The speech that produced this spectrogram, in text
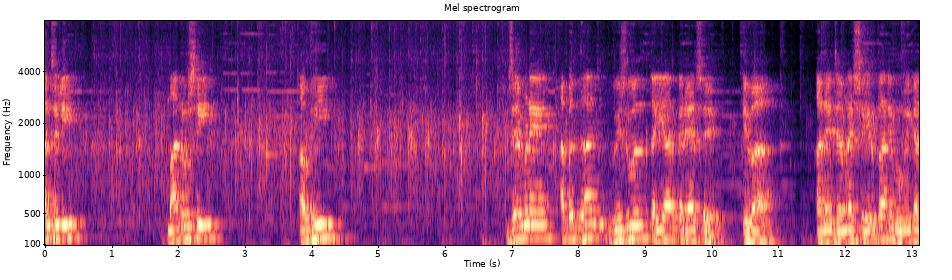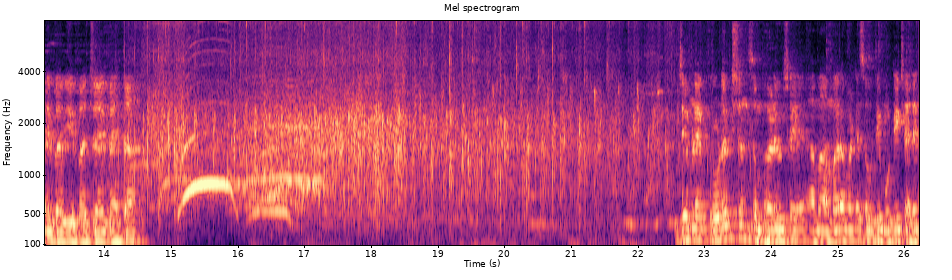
અંજલિ માનુષી, અભી, જેમણે આ બધા જ વિઝ્યુઅલ તૈયાર કર્યા છે એવા અને જેમણે શેરપાની ભૂમિકા નિભાવી એવા જય મહેતા. જેમણે પ્રોડક્શન સંભાળ્યું છે, આમાં અમારા માટે સૌથી મોટી ચેલેન્જ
